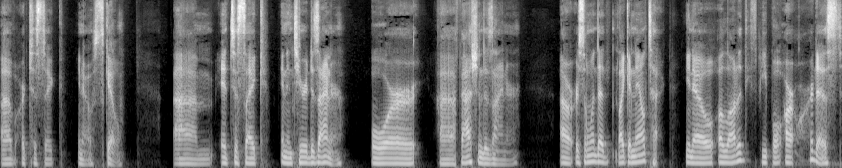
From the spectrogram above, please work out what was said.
of artistic, you know, skill. Um, it's just like an interior designer or a fashion designer or someone that like a nail tech. You know, a lot of these people are artists,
